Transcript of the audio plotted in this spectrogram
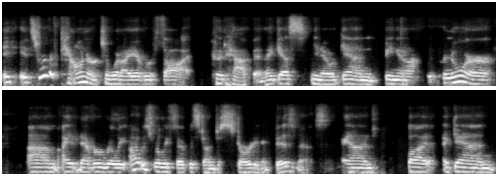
it, it's sort of counter to what I ever thought could happen. I guess, you know, again, being an entrepreneur, um, I had never really, I was really focused on just starting a business. And, but again,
